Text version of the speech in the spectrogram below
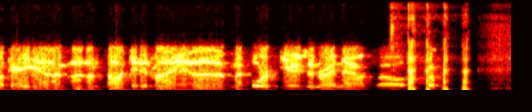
Okay, yeah, I'm, I'm talking in my uh, my Ford Fusion right now, so.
